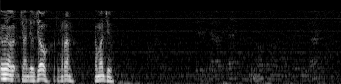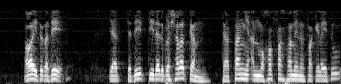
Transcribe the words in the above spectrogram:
Eh, jangan jauh-jauh, kedengeran. Kamu maju. Oh, itu tadi. Ya, jadi tidak dipersyaratkan datangnya an mukhaffaf min thaqila itu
